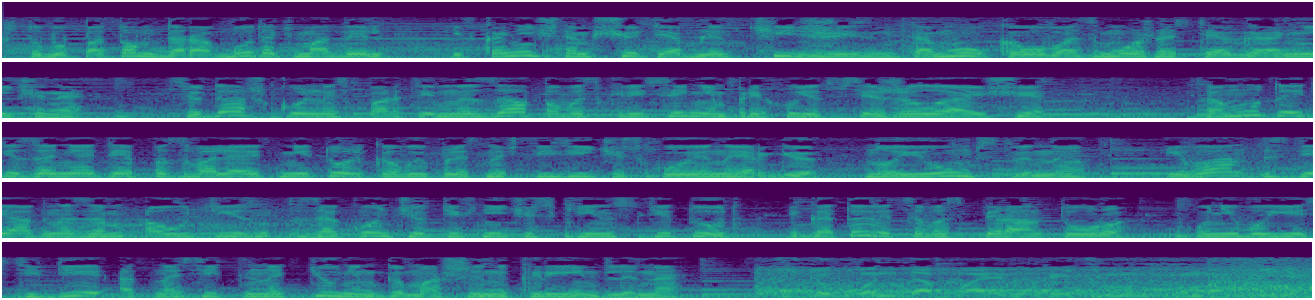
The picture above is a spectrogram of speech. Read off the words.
чтобы потом доработать модель и в конечном счете облегчить жизнь тому, у кого возможности ограничены. Сюда, в школьный спортивный зал, по воскресеньям приходят все желающие. Кому-то эти занятия позволяют не только выплеснуть физическую энергию, но и умственную. Иван с диагнозом аутизм закончил технический институт и готовится в аспирантуру. У него есть идеи относительно тюнинга машины Крейндлина. Чтобы он добавил к этим автомобилям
